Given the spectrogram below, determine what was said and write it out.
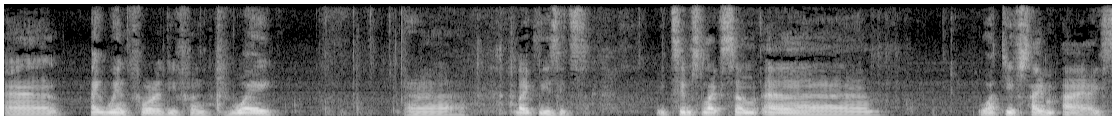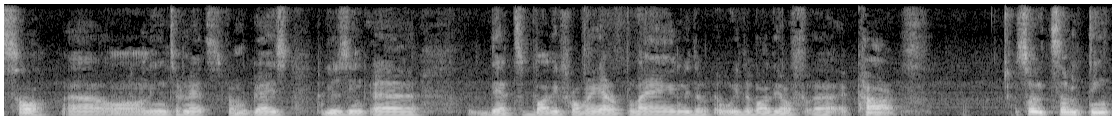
and I went for a different way uh, like this. It's it seems like some uh, what ifs I, I saw uh, on the internet from guys using that body from an airplane with the, with the body of a car so it's something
